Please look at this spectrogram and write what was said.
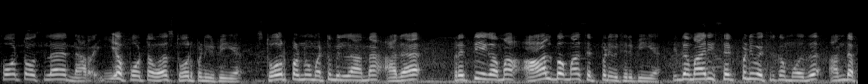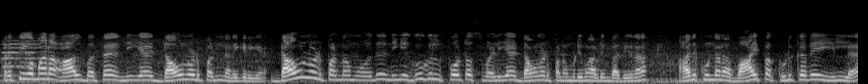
ஃபோட்டோஸில் நிறைய ஃபோட்டோவை ஸ்டோர் பண்ணியிருப்பீங்க. ஸ்டோர் பண்ணும் மட்டும் இல்லாமல் அதை பிரத்யேகமாக ஆல்பமாக செட் பண்ணி வச்சுருப்பீங்க. இந்த மாதிரி செட் பண்ணி வச்சிருக்கும் போது அந்த பிரத்யேகமான ஆல்பத்தை நீங்கள் டவுன்லோட் பண்ணி நினைக்கிறீங்க. டவுன்லோட் பண்ணும்போது நீங்கள் கூகுள் ஃபோட்டோஸ் வழியாக டவுன்லோட் பண்ண முடியுமா அப்படின்னு பார்த்தீங்கன்னா அதுக்கு உண்டான வாய்ப்பை கொடுக்கவே இல்லை.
